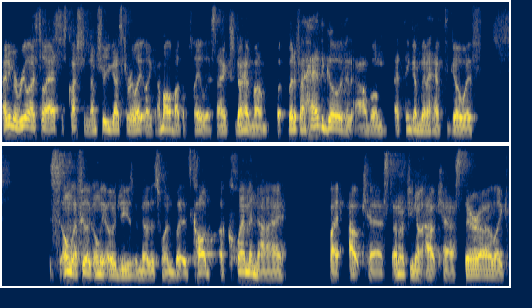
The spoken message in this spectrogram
didn't even realize till I asked this question. I'm sure you guys can relate. Like, I'm all about the playlist. I actually don't have my, but, but if I had to go with an album, I think I'm gonna have to go with. Only I feel like only OGs would know this one, but it's called Aquemini by OutKast. I don't know if you know OutKast. They're uh, like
